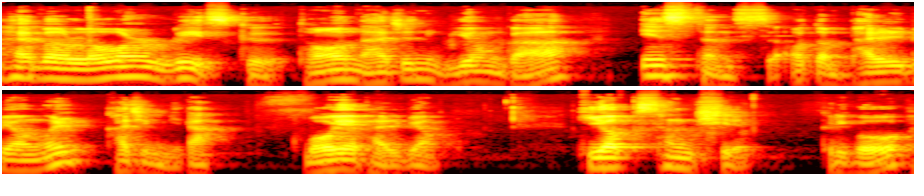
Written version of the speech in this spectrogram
have a lower risk 더 낮은 위험과 instance 어떤 발병을 가집니다. 뭐의 발병? 기억 상실 그리고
